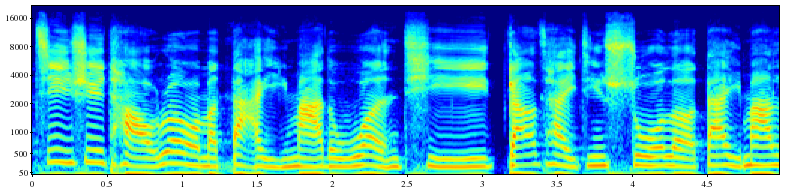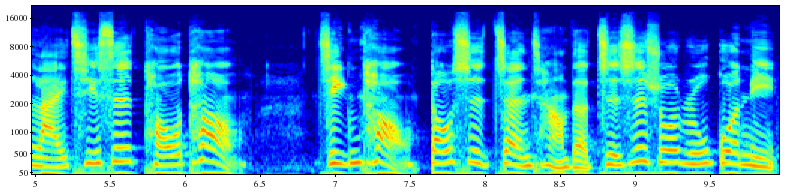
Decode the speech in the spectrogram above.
继续讨论我们大姨妈的问题，刚才已经说了，大姨妈来其实头痛、经痛都是正常的，只是说如果你。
